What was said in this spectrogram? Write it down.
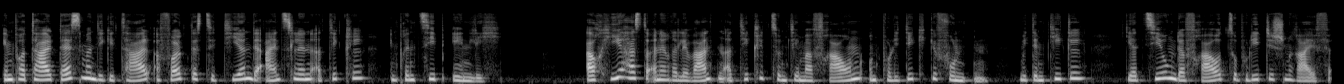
Im Portal Tessmann Digital erfolgt das Zitieren der einzelnen Artikel im Prinzip ähnlich. Auch hier hast du einen relevanten Artikel zum Thema Frauen und Politik gefunden, mit dem Titel Die Erziehung der Frau zur politischen Reife.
